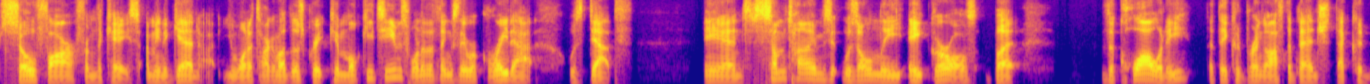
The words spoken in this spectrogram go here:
so far from the case. I mean, again, uh, you want to talk about those great Kim Mulkey teams. One of the things they were great at was depth. And sometimes it was only eight girls, but the quality that they could bring off the bench that could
